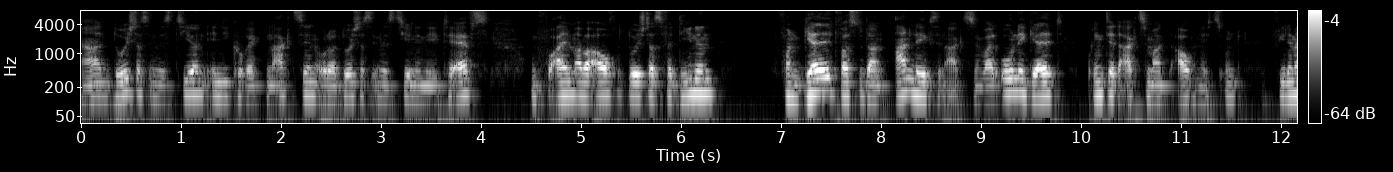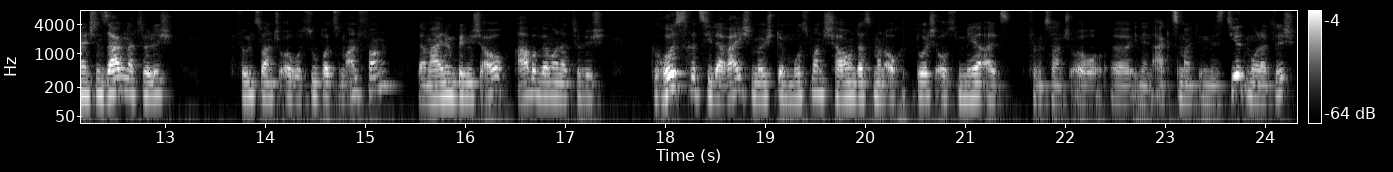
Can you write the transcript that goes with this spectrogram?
ja, durch das Investieren in die korrekten Aktien oder durch das Investieren in ETFs und vor allem aber auch durch das Verdienen von Geld, was du dann anlegst in Aktien, weil ohne Geld bringt dir der Aktienmarkt auch nichts. Und viele Menschen sagen natürlich, 25 Euro super zum Anfang, der Meinung bin ich auch, aber wenn man natürlich größere Ziele erreichen möchte, muss man schauen, dass man auch durchaus mehr als 25 Euro äh, in den Aktienmarkt investiert monatlich,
